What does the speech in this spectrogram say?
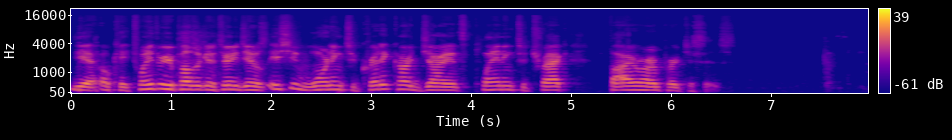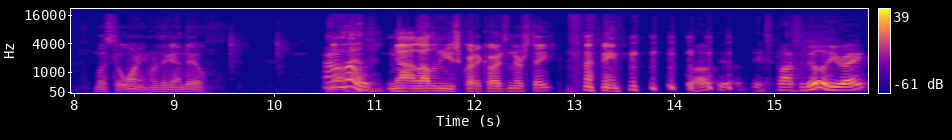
yeah, okay. 23 Republican attorney generals issue warning to credit card giants planning to track firearm purchases. What's the warning? What are they gonna do? I don't Not- know. Not allow them to use credit cards in their state. I mean, Well, it's a possibility, right?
